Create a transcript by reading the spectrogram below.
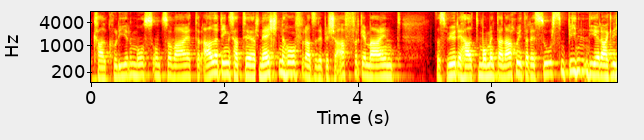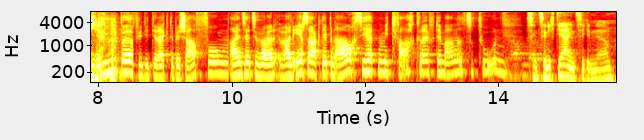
kalkulieren muss und so weiter. Allerdings hat der Knechtenhofer, also der Beschaffer, gemeint, das würde halt momentan auch wieder Ressourcen binden, die er eigentlich ja. lieber für die direkte Beschaffung einsetzen, weil, weil er sagt eben auch, sie hätten mit Fachkräftemangel zu tun. Sind sie nicht die Einzigen, ja?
